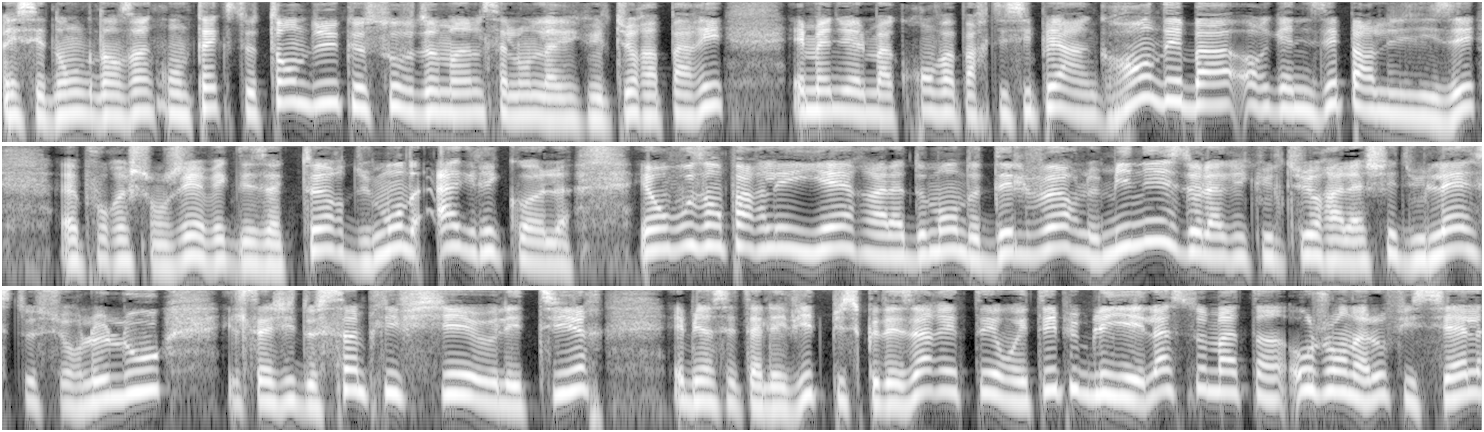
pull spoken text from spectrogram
Et c'est donc dans un contexte tendu que s'ouvre demain le Salon de l'agriculture à Paris. Emmanuel Macron va participer à un grand débat organisé par l'Élysée euh, pour échanger avec des acteurs du monde agricole. Et on vous en parlait hier à la demande d'éleveurs. Le ministre de l'Agriculture a lâché du lest sur le loup. Il s'agit de simplifier euh, les tirs. Eh bien, c'est allé vite puisque des arrêtés ont été publiés là ce matin au journal officiel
